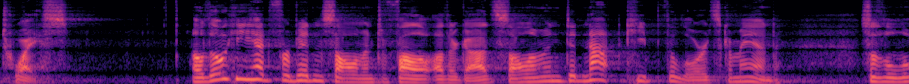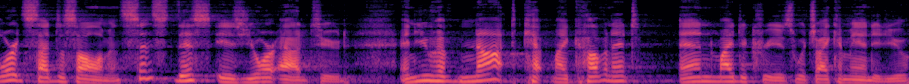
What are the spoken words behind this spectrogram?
twice. Although he had forbidden Solomon to follow other gods, Solomon did not keep the Lord's command. So the Lord said to Solomon, Since this is your attitude, and you have not kept my covenant and my decrees, which I commanded you,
